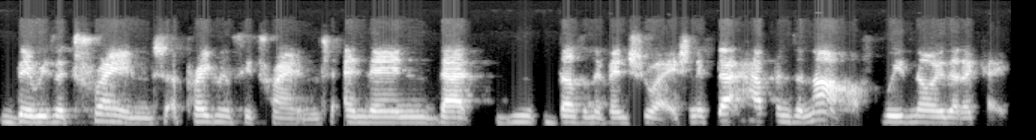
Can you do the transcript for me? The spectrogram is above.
there is a trend, a pregnancy trend, and then that doesn't eventuate. And if that happens enough, we know that, okay,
